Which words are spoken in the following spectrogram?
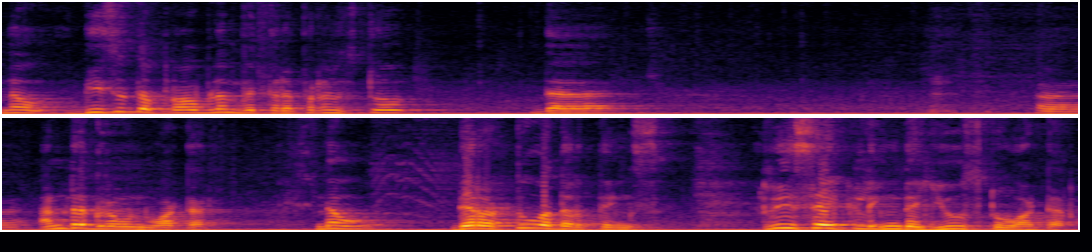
Now, this is the problem with reference to the uh, underground water. Now, there are two other things. Recycling the used water.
